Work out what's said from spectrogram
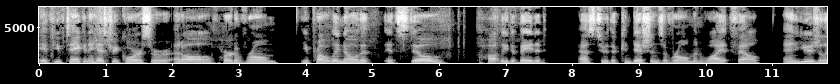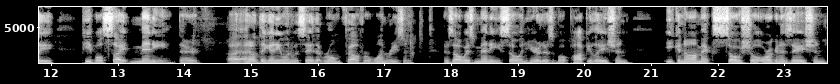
if you've taken a history course or at all heard of Rome, you probably know that it's still hotly debated as to the conditions of Rome and why it fell. And usually people cite many. There, uh, I don't think anyone would say that Rome fell for one reason. There's always many. So in here, there's about population, economics, social organization,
